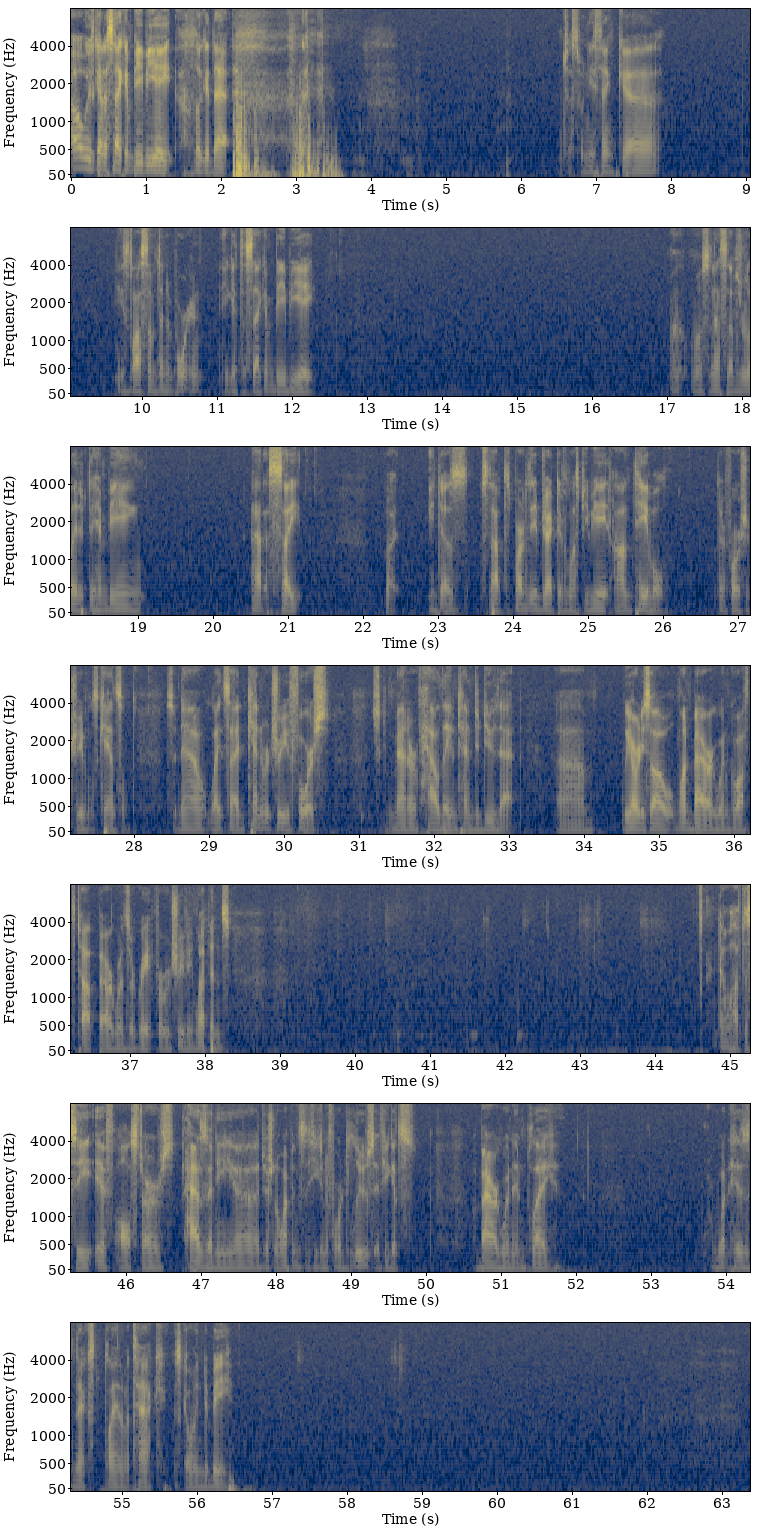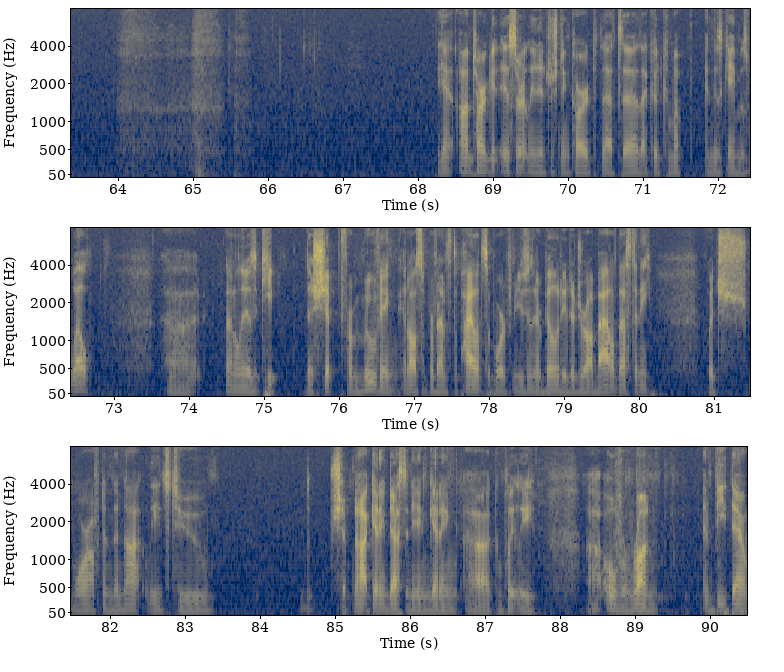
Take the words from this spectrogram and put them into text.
Oh, he's got a second BB-8. Look at that. Just when you think uh, he's lost something important, he gets a second BB-8. Well, most of that stuff is related to him being out of sight, but he does stop as part of the objective unless BB-8 on table. Their force retrieval is canceled. So now light side can retrieve force. It's a matter of how they intend to do that. Um, we already saw one Baragwin go off the top. Baragwins are great for retrieving weapons. Now we'll have to see if All Stars has any uh, additional weapons that he can afford to lose if he gets a Baragwin in play, or what his next plan of attack is going to be. Yeah, on target is certainly an interesting card that uh, that could come up in this game as well. Uh, not only does it keep the ship from moving, it also prevents the pilots aboard from using their ability to draw battle destiny, which more often than not leads to the ship not getting destiny and getting uh, completely uh, overrun and beat down.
